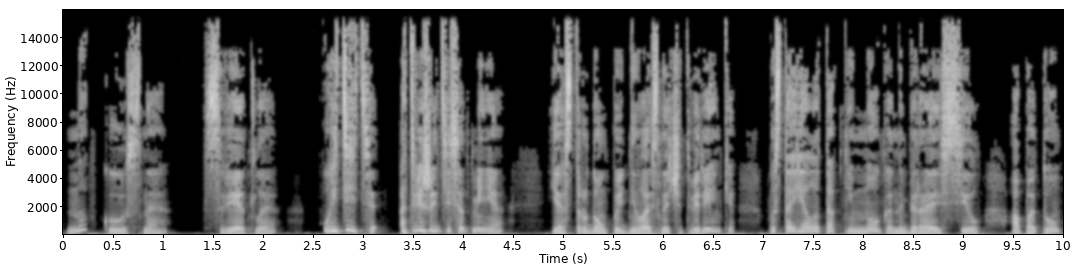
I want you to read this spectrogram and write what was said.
но вкусная, светлая. Уйдите! Отвяжитесь от меня!» Я с трудом поднялась на четвереньки, постояла так немного, набирая сил, а потом,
